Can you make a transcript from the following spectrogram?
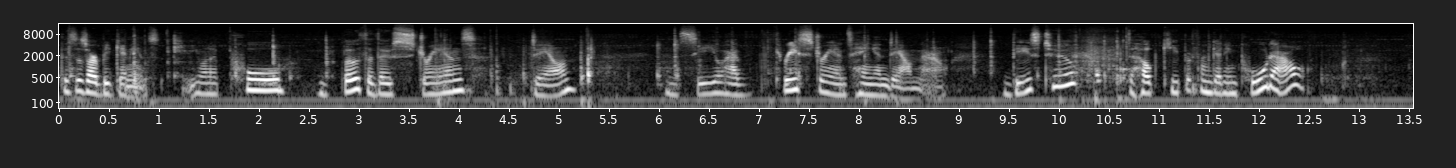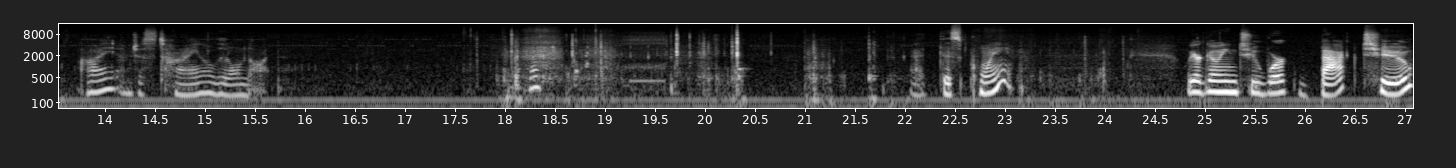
this is our beginnings. You want to pull both of those strands down and see you'll have three strands hanging down now. These two to help keep it from getting pulled out I am just tying a little knot. At this point, we are going to work back to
